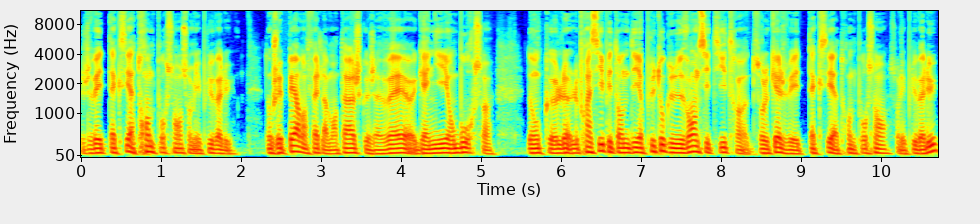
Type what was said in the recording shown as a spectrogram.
je vais être taxé à 30% sur mes plus-values. Donc, je vais perdre en fait l'avantage que j'avais gagné en bourse. Donc, le, principe étant de dire, plutôt que de vendre ces titres sur lesquels je vais être taxé à 30% sur les plus-values,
